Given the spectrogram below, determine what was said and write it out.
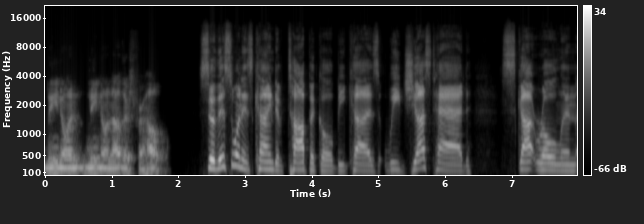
lean on lean on others for help. So this one is kind of topical because we just had Scott Rolen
